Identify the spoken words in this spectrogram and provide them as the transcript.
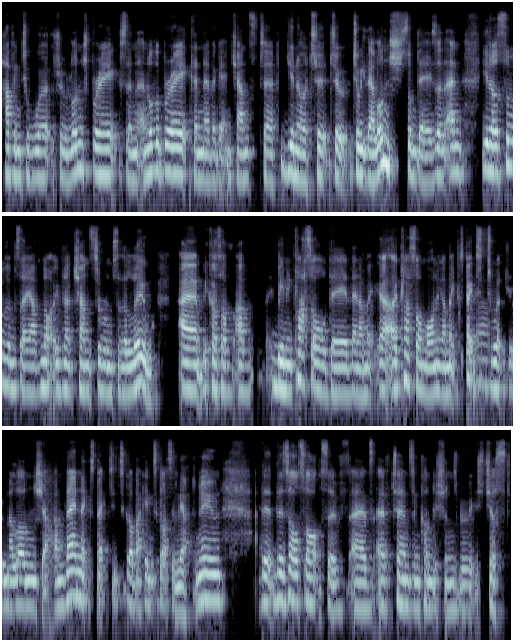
having to work through lunch breaks and another break and never getting a chance to, you know, to to to eat their lunch some days. And and you know, some of them say I've not even had a chance to run to the loo um, because I've, I've been in class all day. Then I'm uh, class all morning. I'm expected wow. to work through my lunch. I'm then expected to go back into class in the afternoon. There's all sorts of, of, of terms and conditions where it's just,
